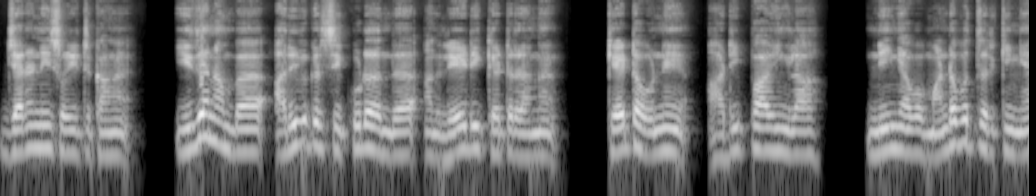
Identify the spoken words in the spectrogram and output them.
ஜனனி சொல்லிட்டு இருக்காங்க. இதை நம்ம அறிவுக்கரசி கூட இருந்த அந்த லேடி கேட்டுறாங்க கேட்ட உடனே அடிப்பாவீங்களா நீங்கள் அவள் மண்டபத்தில் இருக்கீங்க.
